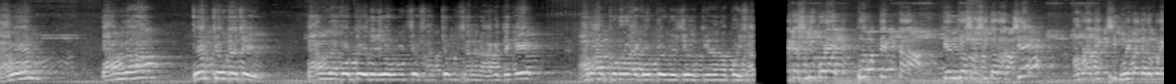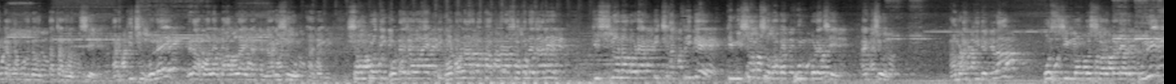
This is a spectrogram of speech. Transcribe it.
কারণ বাংলা গড়তে উঠেছে। বাংলা গড়তে উঠেছিল উনিশশো সাতচল্লিশ সালের আগে থেকে, আবার পুনরায় গড়তে উঠেছিল তিরানব্বই সাল করে প্রত্যেকটা কেন্দ্র শাসিত রাজ্যে আমরা দেখছি মহিলাদের উপরে কেমন ভাবে অত্যাচার হচ্ছে। আর কিছু হলে এরা বলে, বাংলায় নাকি নারী সুরক্ষা নেই। সম্প্রতি ঘটে যাওয়া একটি ঘটনার কথা আপনারা সকলে জানেন। কৃষ্ণনগরে একটি ছাত্রীকে কি নৃশংসভাবে খুন করেছে একজন। আমরা কি দেখলাম? পশ্চিমবঙ্গ সরকারের পুলিশ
